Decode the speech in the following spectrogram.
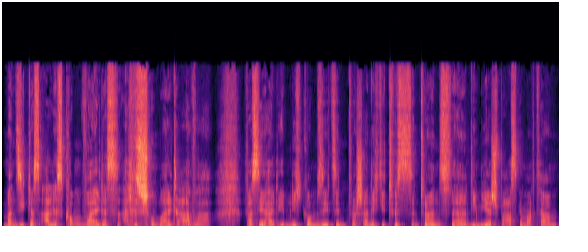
Man sieht das alles kommen, weil das alles schon mal da war. Was ihr halt eben nicht kommen seht, sind wahrscheinlich die Twists and Turns, äh, die mir Spaß gemacht haben.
